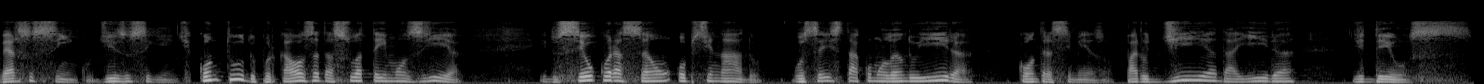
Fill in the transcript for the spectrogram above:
Verso 5 diz o seguinte: Contudo, por causa da sua teimosia e do seu coração obstinado, você está acumulando ira contra si mesmo, para o dia da ira de Deus.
